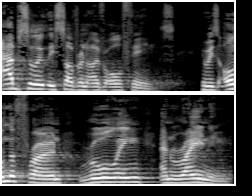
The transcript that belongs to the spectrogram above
absolutely sovereign over all things, who is on the throne, ruling and reigning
